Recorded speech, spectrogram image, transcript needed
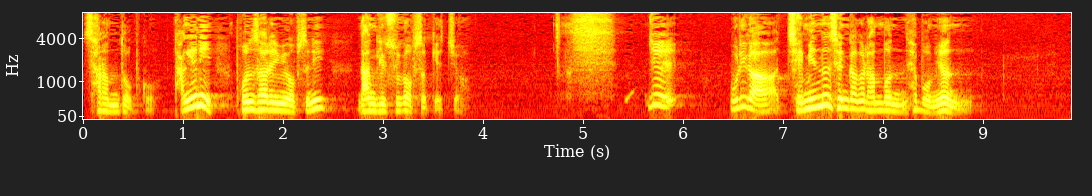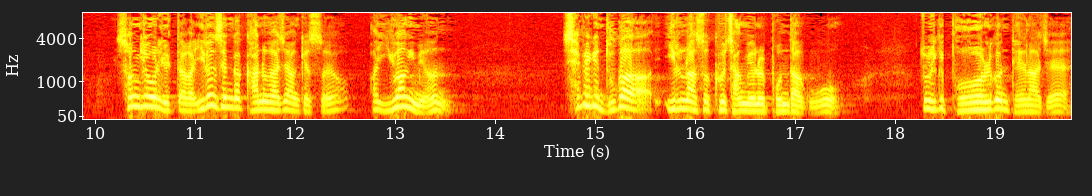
사람도 없고, 당연히 본 사람이 없으니 남길 수가 없었겠죠. 이제 우리가 재밌는 생각을 한번 해보면 성경을 읽다가 이런 생각 가능하지 않겠어요? 아, 이왕이면 새벽에 누가 일어나서 그 장면을 본다고 좀 이렇게 벌건 대낮에,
